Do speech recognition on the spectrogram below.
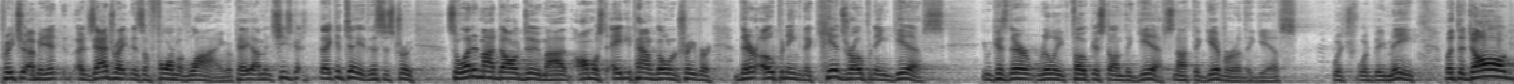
Preacher, I mean, it, exaggerating is a form of lying, okay? I mean, she's, they can tell you this is true. So, what did my dog do? My almost 80 pound golden retriever, they're opening, the kids are opening gifts because they're really focused on the gifts, not the giver of the gifts, which would be me. But the dog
